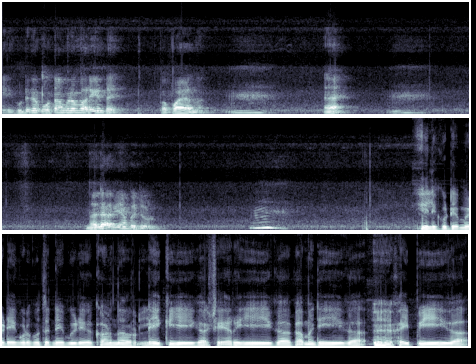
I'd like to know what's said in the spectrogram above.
ഈ കുട്ടീനെ കൂട്ടാൻ വരുമ്പോൾ അറിയണ്ടേ? പപ്പായെന്ന്. ഏ? എന്നാലേ അറിയാൻ പറ്റുള്ളൂ. എലിക്കുട്ടിയമ്മയുടെയും കുടുംബത്തിന്റെയും വീഡിയോ കാണുന്നവർ ലൈക്ക് ചെയ്യുക ഷെയർ ചെയ്യുക കമന്റ് ചെയ്യുക ഹൈപ്പ് ചെയ്യുക.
